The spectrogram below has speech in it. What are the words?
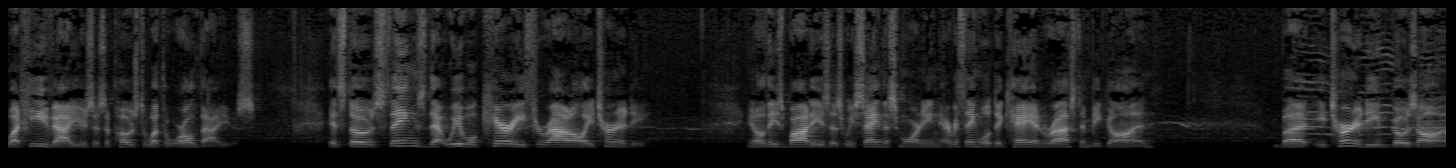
what he values as opposed to what the world values. It's those things that we will carry throughout all eternity. You know, these bodies, as we sang this morning, everything will decay and rust and be gone, but eternity goes on.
